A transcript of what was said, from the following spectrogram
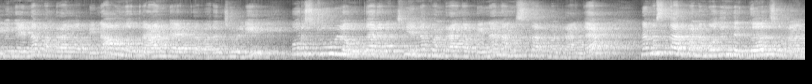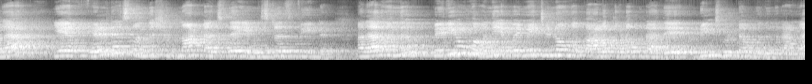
இவங்க என்ன பண்ணுறாங்க அப்படின்னா அவங்க கிராண்ட் டேரக்டரை வர சொல்லி ஒரு ஸ்டூலில் உட்கார வச்சு என்ன பண்ணுறாங்க அப்படின்னா நமஸ்கார் பண்ணுறாங்க நமஸ்கார் பண்ணும்போது இந்த கேர்ள் சொல்கிறாங்க எல்டர்ஸ் வந்து should not touch the youngsters feet அதாவது வந்து பெரியவங்க வந்து எப்பயுமே சின்னவங்க காலை தொடக்கூடாது அப்படின்னு சொல்லிட்டு அவங்க ஒதுங்குறாங்க.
